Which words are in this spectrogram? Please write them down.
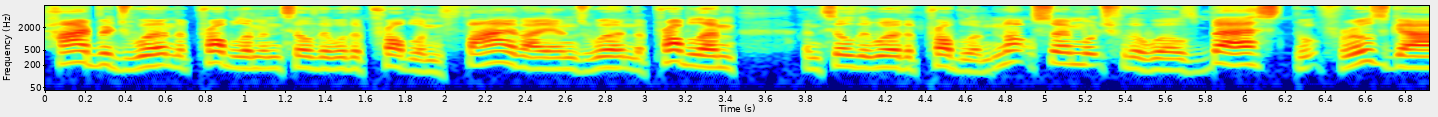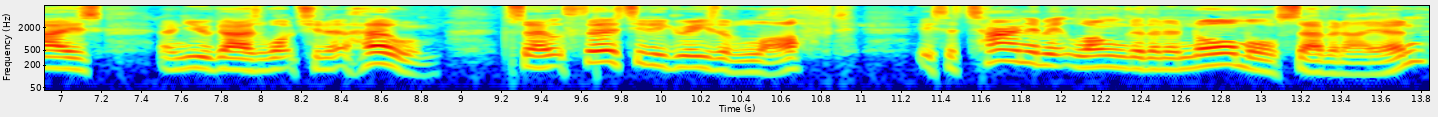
Hybrids weren't the problem until they were the problem. 5 irons weren't the problem until they were the problem. Not so much for the world's best, but for us guys and you guys watching at home. So 30 degrees of loft, it's a tiny bit longer than a normal 7 iron.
